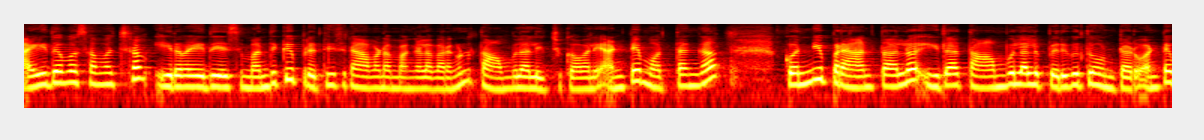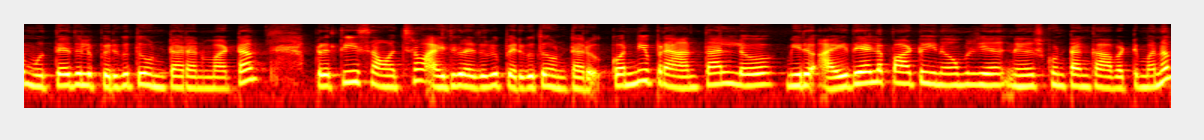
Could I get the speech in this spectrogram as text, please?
ఐదవ సంవత్సరం ఇరవై ఐదు మందికి ప్రతి శ్రావణ మంగళవారం తాంబూలాలు ఇచ్చుకోవాలి. అంటే మొత్తంగా కొన్ని ప్రాంతాల్లో ఇలా తాంబూలాలు పెరుగుతూ ఉంటారు. అంటే ముత్తైదులు పెరుగుతూ ఉంటారనమాట ప్రతి సంవత్సరం ఐదుగురు ఐదుగురు పెరుగుతూ ఉంటారు. కొన్ని ప్రాంతాల్లో మీరు ఐదేళ్ళ పాటు ఈ నోములు నేర్చుకుంటాం కాబట్టి మనం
